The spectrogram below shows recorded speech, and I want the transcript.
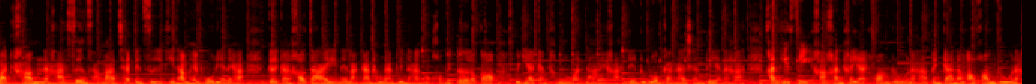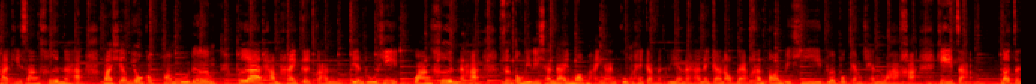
บัตรคำนะคะ ซึ่งสามารถใช้เป็นสื่อที่ทำให้ผู้เรียนนี่ยค่ะเกิดการเข้าใจในหลักการทำงานพื้นฐานของคอมพิวเตอร์ แล้วก็วิทยาการคำนวณได้ค่ะ เรียนรู้ร่วมกันหน้าชั้นเรียนนะคะ ขั้นทีสี่4 ค่ะ ขั้นขยายความรู้นะคะ เป็นการนำเอาความรู้นะคะที่สร้างขึ้นนะคะ มาเชื่อมโยงกับความรู้เดิม เพื่อทำให้เกิดการเรียนรู้ที่กว้างขึ้นนะคะ ซึ่งตรงนี้ดิฉันได้มอบหมายงานกลุ่มให้กับนักเรียนนะคะ ในการออกแบบขั้นตอนวิธีด้วยโปรแกรม Canva ค่ะ ที่จะนอกจาก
